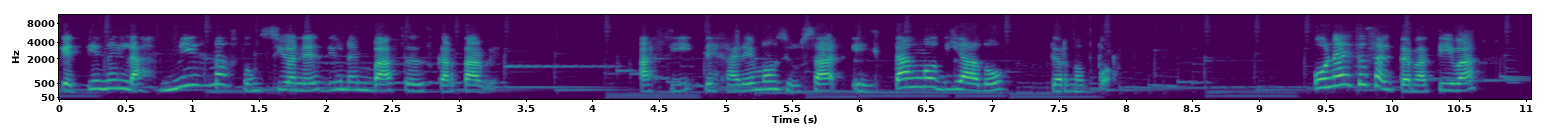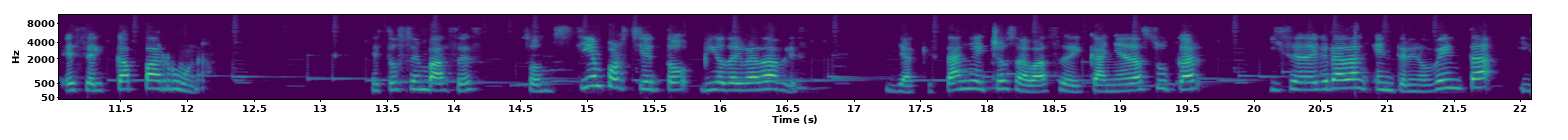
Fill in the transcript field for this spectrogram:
que tienen las mismas funciones de un envase descartable Así dejaremos de usar el tan odiado Ternopor. Una de estas alternativas es el capa runa. Estos envases son 100% biodegradables, ya que están hechos a base de caña de azúcar y se degradan entre 90 y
